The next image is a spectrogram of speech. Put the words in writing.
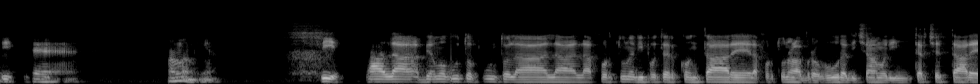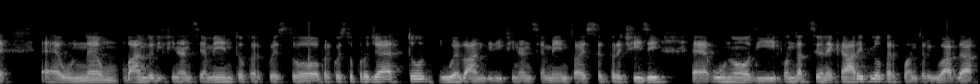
eh, eh, mamma mia. Sì, la, abbiamo avuto appunto la, la, la, fortuna di poter contare, la fortuna, la bravura diciamo di intercettare eh, un, un, bando di finanziamento per questo, per questo, progetto, due bandi di finanziamento a essere precisi, eh, uno di Fondazione Cariplo per quanto riguarda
